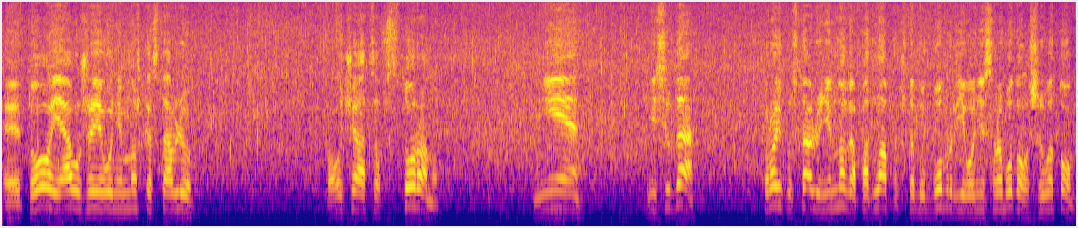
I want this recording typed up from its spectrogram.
э, то я уже его немножко ставлю, получается, в сторону, не, не сюда. Тройку ставлю немного под лапу, чтобы бобр его не сработал животом.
